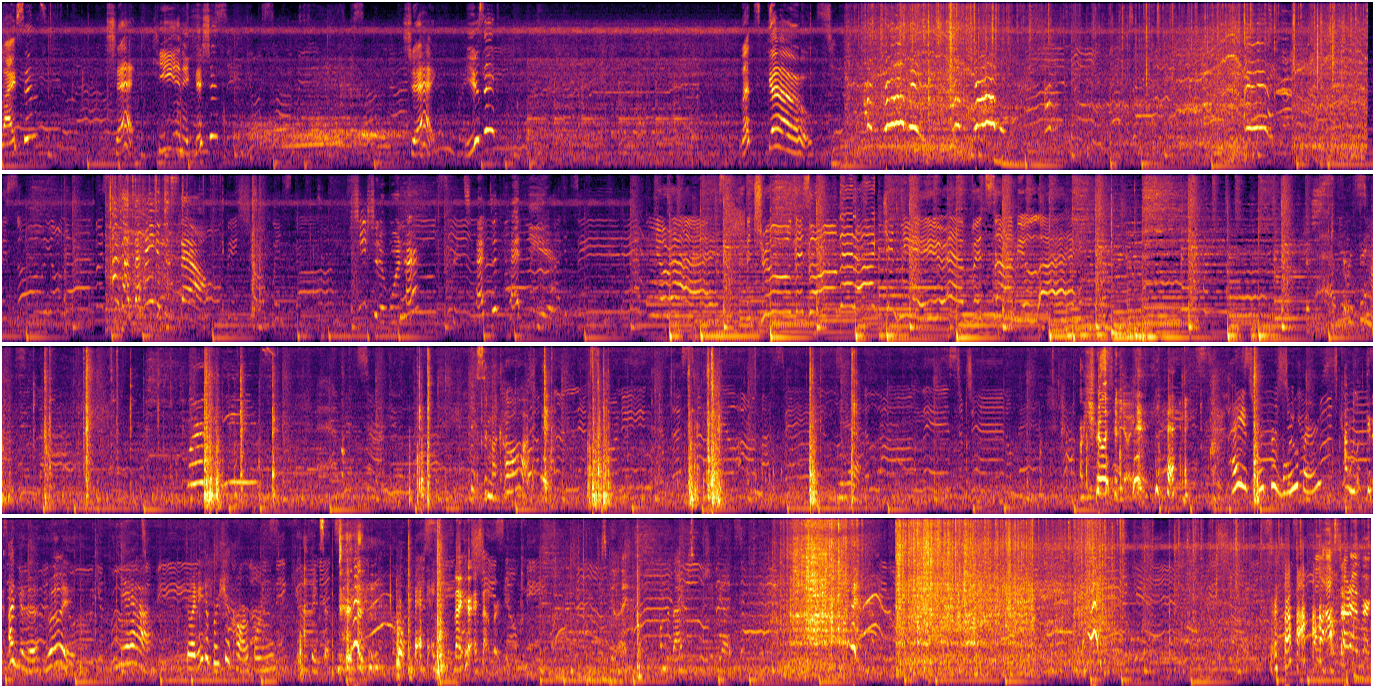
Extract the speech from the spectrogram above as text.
License? Check. Key and ignition? Check. Music? Let's go. Should have worn her protective headgear. My car. Yeah. Are you really videoing it? Hey, it's good for bloopers. I'm looking under the hood. Yeah. Do I need to push your car for you? I think so. Okay. My car well, I'll start over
